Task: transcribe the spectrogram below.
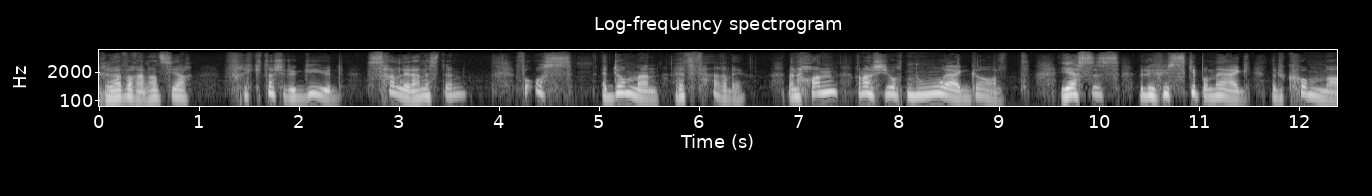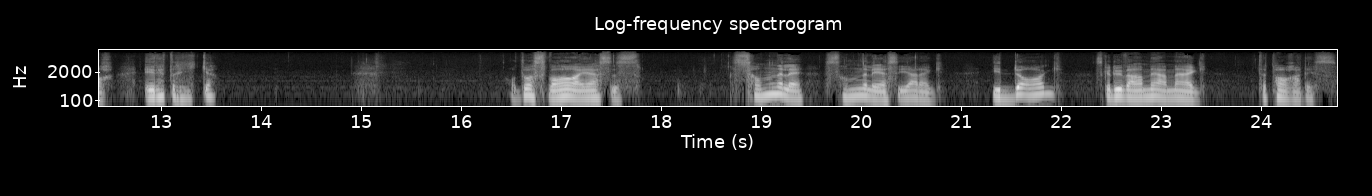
røveren. Han sier, 'Frykter ikke du Gud selv i denne stund?' For oss er dommen rettferdig. Men han, han har ikke gjort noe galt. Jesus, vil du huske på meg når du kommer i ditt rike? Og Da svarer Jesus, sannelig, sannelig, jeg sier deg, i dag skal du være med meg til paradis.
